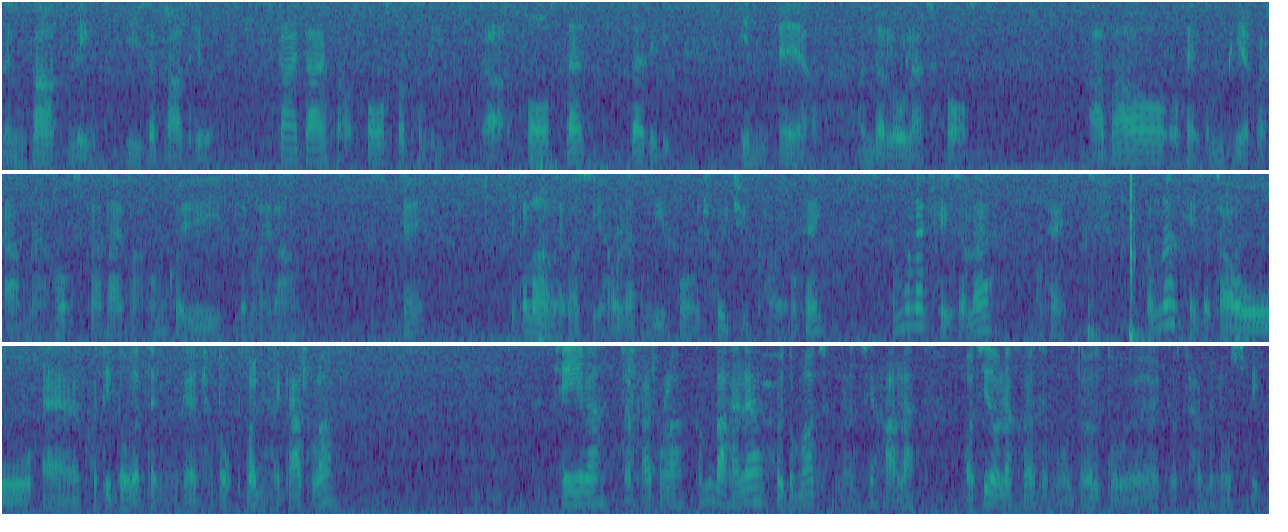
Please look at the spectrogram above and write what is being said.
零八年二十八條，skydiver fall suddenly 誒、fall steadily in air under low net force。about OK，咁編嘢佢啱啦。好，skydiver，咁佢跌緊落嚟啦。OK，跌緊落嚟嗰時候咧，咁啲風就吹住佢。OK，咁咧其實咧，OK，咁咧其實就誒佢、跌到一定嘅速度，當然係加速啦。A 咧就加速啦，咁但係咧去到某一層量之下咧，我知道咧佢一定會到到一樣叫 terminal speed。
